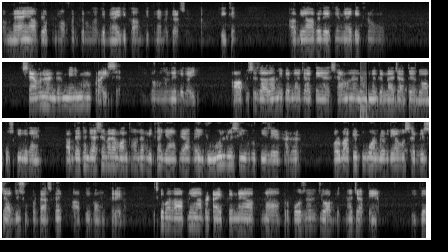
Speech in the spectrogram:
अब मैं यहाँ पे अपने ऑफ़र करूँगा कि मैं ये काम कितने में कर सकता हूँ, ठीक है? अब यहाँ पे देखें मैं लिख रहा हूँ सेवन हंड्रेड मिनिमम प्राइस है। ठीक है, उन्होंने लगाई। आप इसे ज़्यादा में करना चाहते हैं सेवन हंड्रेड में करना चाहते हैं तो आप उसकी लगाएँ। अब देखें, जैसे मैंने वन थाउज़ेंड लिखा, यहाँ पे आके you will receive rupees eight hundred और बाकी टू हंड्रेड जो है, वो सर्विस चार्जेस सुपर टास्क है, आपके अकाउंट करेगा। इसके बाद आपने यहाँ पर टाइप करना है अपना प्रपोजल जो आप लिखना चाहते हैं। ठीक है,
